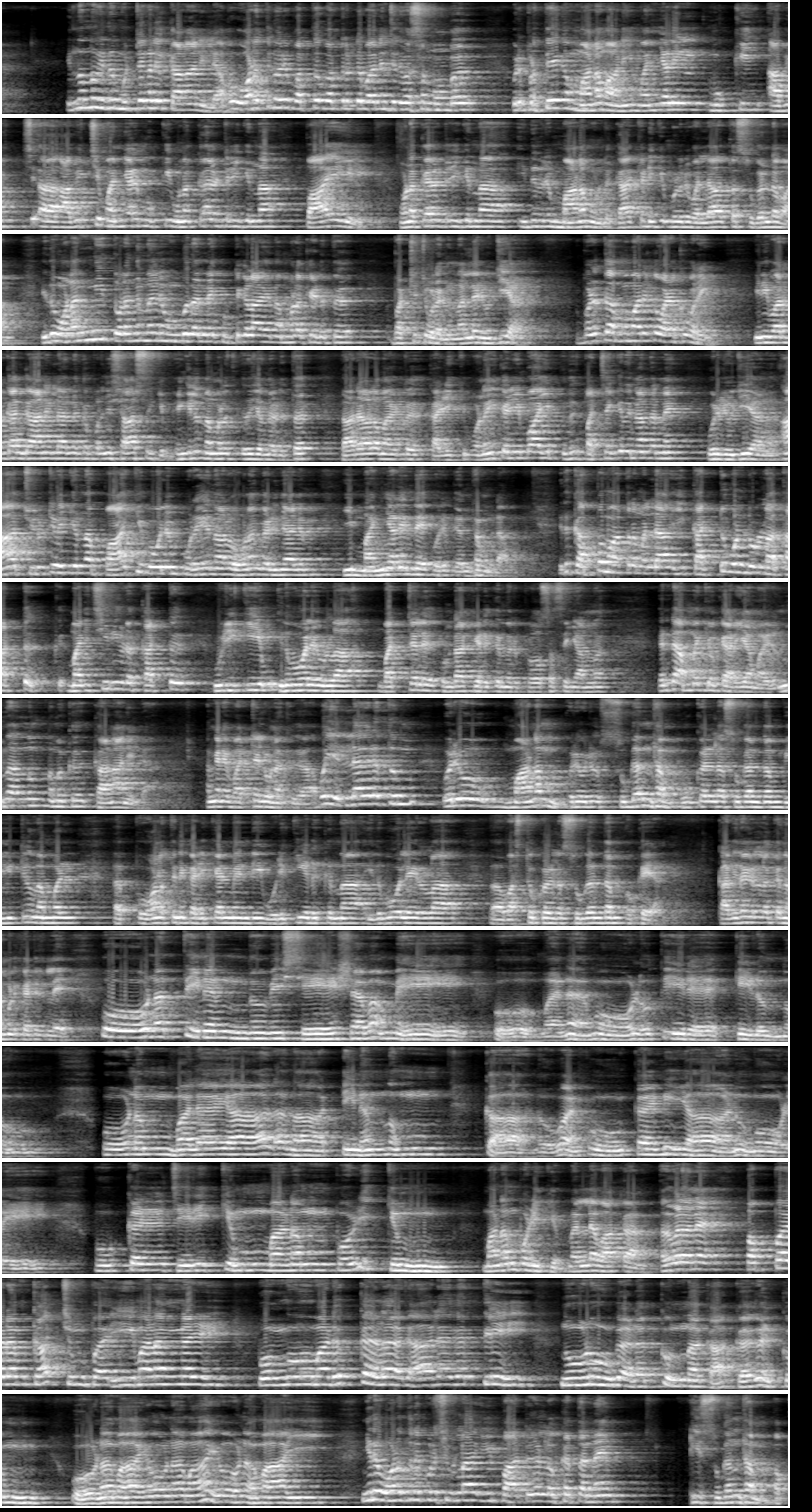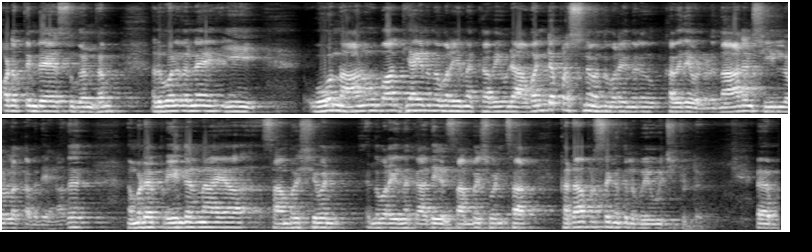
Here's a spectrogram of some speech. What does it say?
ഇന്നൊന്നും ഇത് മുറ്റങ്ങളിൽ കാണാനില്ല. അപ്പോൾ ഓണത്തിന് ഒരു പത്ത് പന്ത്രണ്ട് പതിനഞ്ച് ദിവസം മുമ്പ് ഒരു പ്രത്യേക മണമാണ് ഈ മഞ്ഞളിൽ മുക്കി അവിച്ച് അവിച്ച് മഞ്ഞൾ മുക്കി ഉണക്കാനിട്ടിരിക്കുന്ന പായയിൽ ഉണക്കാനിട്ടിരിക്കുന്ന ഇതിനൊരു മണമുണ്ട്. കാറ്റടിക്കുമ്പോൾ ഒരു വല്ലാത്ത സുഗന്ധമാണ്. ഇത് ഉണങ്ങി തുടങ്ങുന്നതിന് മുമ്പ് തന്നെ കുട്ടികളായ നമ്മളൊക്കെ എടുത്ത് ഭക്ഷിച്ചു തുടങ്ങും. നല്ല രുചിയാണ്. ഇപ്പോഴത്തെ അമ്മമാരൊക്കെ വഴക്ക് പറയും. ഇനി വറുക്കാൻ കാണില്ല എന്നൊക്കെ പറഞ്ഞ് ശാസിക്കും. എങ്കിലും നമ്മൾ ഇത് ചെന്നെടുത്ത് ധാരാളമായിട്ട് കഴിക്കും. ഉണങ്ങിക്കഴിയുമ്പോൾ ആ ഇത് പച്ചയ്ക്ക് തിന്നാൻ തന്നെ ഒരു രുചിയാണ്. ആ ചുരുട്ടി വയ്ക്കുന്ന പായ്ക്ക് പോലും കുറേ നാൾ ഓണം കഴിഞ്ഞാലും ഈ മഞ്ഞളിന്റെ ഒരു ഗന്ധമുണ്ടാകും ഇത് കപ്പ മാത്രമല്ല ഈ കട്ട് കൊണ്ടുള്ള കട്ട് മരിച്ചീനിയുടെ കട്ട് ഉരുക്കിയും ഇതുപോലെയുള്ള വറ്റൽ ഉണ്ടാക്കിയെടുക്കുന്ന ഒരു പ്രോസസ്സിങ് അന്ന് എന്റെ അമ്മയ്ക്കൊക്കെ അറിയാമായിരുന്നു. ഇന്നതൊന്നും നമുക്ക് കാണാനില്ല. അങ്ങനെ വറ്റൽ ഉണക്കുക. അപ്പോൾ എല്ലായിടത്തും ഒരു മണം ഒരു ഒരു സുഗന്ധം പൂക്കളുടെ സുഗന്ധം വീട്ടിൽ നമ്മൾ ഓണത്തിന് കഴിക്കാൻ വേണ്ടി ഒരുക്കിയെടുക്കുന്ന ഇതുപോലെയുള്ള വസ്തുക്കളുടെ സുഗന്ധം ഒക്കെയാണ്. കവിതകളിലൊക്കെ നമ്മൾ കേട്ടിട്ടില്ലേ? ഓണത്തിനെന്തു വിശേഷമമ്മേ ഓ മനമോളു തിരക്കിടുന്നു. ഓണം മലയാള നാട്ടിനെന്നും കാണുവാൻ പൂങ്കനിയാണു മോളെ. പൂക്കൾ ചിരിക്കും മണം പൊഴിക്കും. മണം പൊഴിക്കും നല്ല വാക്കാണ്. അതുപോലെ തന്നെ പപ്പടം കാച്ചും പരിമണങ്ങൾ പൊങ്ങുമടുക്കള ജാലകത്തിൽ നൂണു കടക്കുന്ന കാക്കകൾക്കും ഓണമായി ഓണമായി ഓണമായി. ഇങ്ങനെ ഓണത്തിനെ കുറിച്ചുള്ള ഈ പാട്ടുകളിലൊക്കെ തന്നെ ഈ സുഗന്ധം പപ്പടത്തിന്റെ സുഗന്ധം അതുപോലെ തന്നെ ഈ ഓ നാണോപാധ്യായൻ എന്ന് പറയുന്ന കവിയുടെ അവന്റെ പ്രശ്നം എന്ന് പറയുന്ന ഒരു കവിതയുണ്ട്. ഒരു നാടൻ ശീലിലുള്ള കവിതയാണ്. അത് നമ്മുടെ പ്രിയങ്കരനായ സാംബശിവൻ എന്ന് പറയുന്ന കവികൾ സാംബശിവൻ സാർ കഥാപ്രസംഗത്തിൽ ഉപയോഗിച്ചിട്ടുണ്ട്.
